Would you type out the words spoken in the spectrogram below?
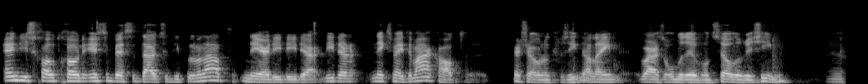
En die schoot gewoon de eerste beste Duitse diplomaat neer. Die, die, daar, die daar niks mee te maken had, persoonlijk gezien. Alleen waren ze onderdeel van hetzelfde regime. Ja.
